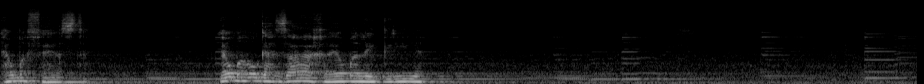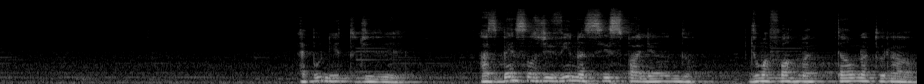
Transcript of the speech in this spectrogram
É uma festa, é uma algazarra, é uma alegria. É bonito de ver as bênçãos divinas se espalhando de uma forma tão natural,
